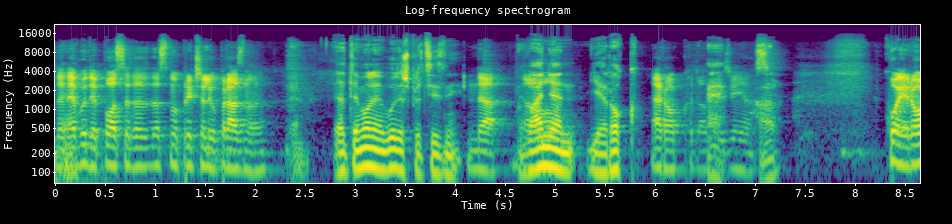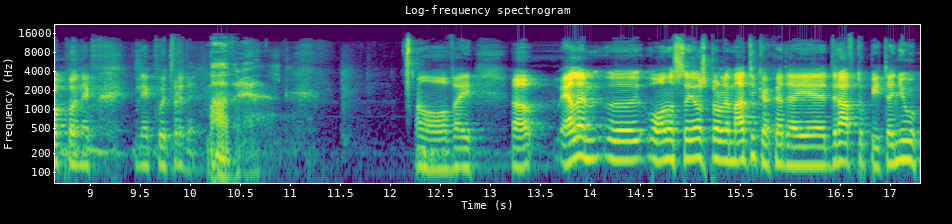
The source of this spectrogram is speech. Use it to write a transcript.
da ne bude posle da, da smo pričali u prazno. Ja te molim da budeš precizniji. Da. Vanja je Roko. A Roko, dobro, izvinjam se. Ko je Roko, nek, nek utvrde. Ma bre. Ovaj, uh, Elem, uh, ono što je još problematika kada je draft u pitanju, uh,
